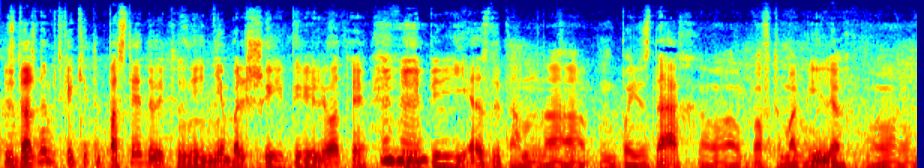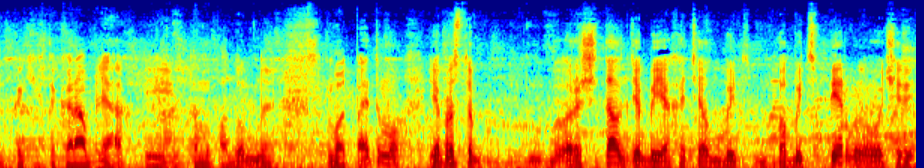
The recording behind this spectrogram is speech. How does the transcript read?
То есть должны быть какие-то последовательные небольшие перелеты Мгм. или переезды там на поездах, э, в автомобилях, э, каких-то кораблях и тому подобное. Вот, поэтому я просто рассчитал, где бы я хотел быть, побыть в первую очередь.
